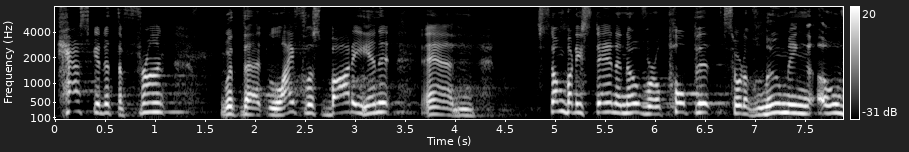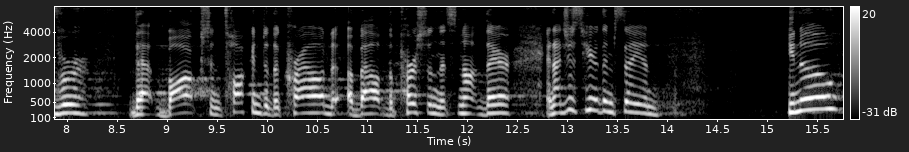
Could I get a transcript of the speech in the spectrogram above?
casket at the front with that lifeless body in it, and somebody standing over a pulpit, sort of looming over that box and talking to the crowd about the person that's not there. And I just hear them saying, You know,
